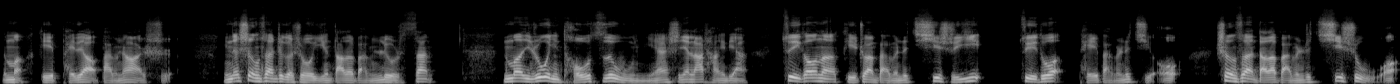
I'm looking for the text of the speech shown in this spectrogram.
那么可以赔掉百分之二十。你的胜算这个时候已经达到百分之六十三。那么如果你投资五年，时间拉长一点，最高呢可以赚百分之七十一，最多赔百分之九，胜算达到百分之七十五。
